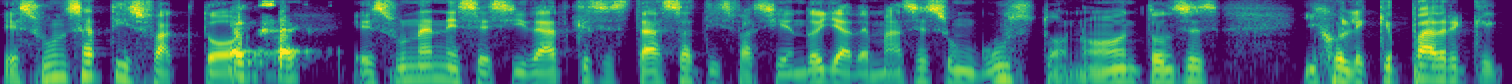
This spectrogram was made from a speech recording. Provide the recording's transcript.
Es un satisfactor, es una necesidad que se está satisfaciendo y además es un gusto, ¿no? Entonces, híjole, qué padre que,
